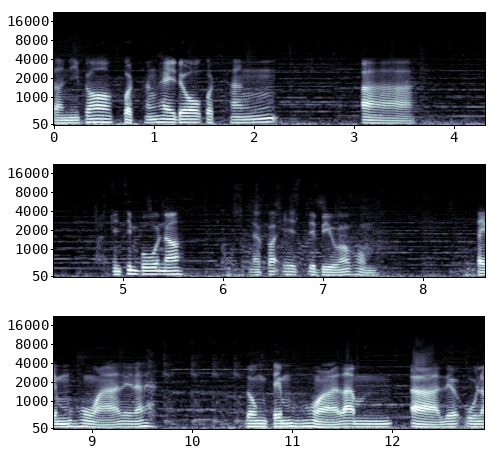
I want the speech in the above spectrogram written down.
ตอนนี้ก็กดทั้งไฮโดรกดทั้ง อ่าเอนจินบูเนาะแล้วก็ SW ครับผม เต็มหัวเลยนะ ลงเต็มหัวลำอ่าเรืออูล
